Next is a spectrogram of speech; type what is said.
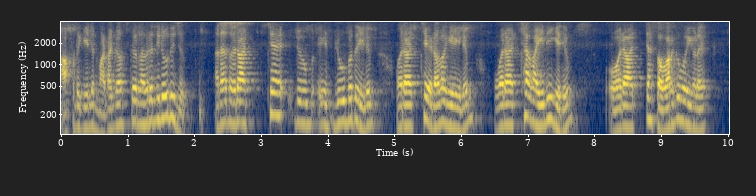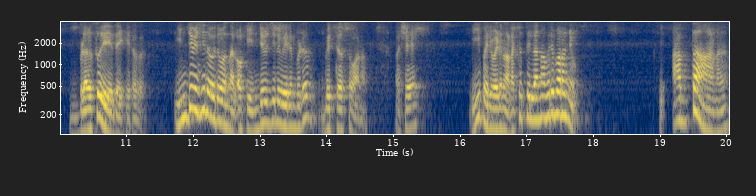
ആഫ്രിക്കയിലെ മഡഗാസ്കറിൽ അവരെ നിരോധിച്ചു. അതായത് ഒരൊറ്റ രൂപ രൂപതയിലും ഒരൊറ്റ ഇടവകയിലും ഒരൊറ്റ വൈദികരും ഒരൊറ്റ സ്വർഗപോയികളെ ബ്ലസ് ചെയ്തേക്കരുത്. ഇൻഡിവിജ്വൽ അവർ വന്നാൽ ഓക്കെ ഇൻഡിവിജ്വൽ വരുമ്പോൾ വ്യത്യാസമാണ്. പക്ഷേ ഈ പരിപാടി നടക്കത്തില്ല എന്ന് അവർ പറഞ്ഞു അതാണ്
